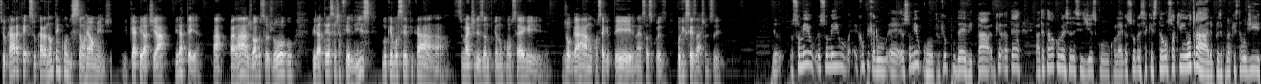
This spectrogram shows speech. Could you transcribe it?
se o, cara quer, se o cara não tem condição realmente e quer piratear, pirateia, tá? Vai lá, joga o seu jogo, pirateia, seja feliz, do que você ficar se martirizando porque não consegue jogar, não consegue ter, né, essas coisas. O que, vocês acham disso aí? Eu, eu, sou meio, eu sou meio, é complicado, é, eu sou meio contra. O que eu puder evitar, porque eu até, até estava conversando esses dias com um colega sobre essa questão, só que em outra área, por exemplo, na questão de,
